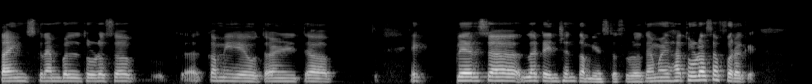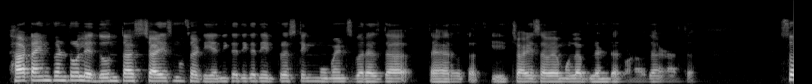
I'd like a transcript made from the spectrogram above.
टाईम स्क्रॅम्बल थोडंसं कमी हे होतं आणि त्या एक प्लेयर्सला टेन्शन कमी असतं थोडं. त्यामुळे हा थोडासा फरक आहे. हा टाइम कंट्रोल आहे. दोन तास चाळीस मुसाठी. आणि कधी कधी इंटरेस्टिंग मुवमेंट्स बऱ्याचदा तयार होतात की चाळीसाव्या मुला ब्लंडर होणं उदाहरणार्थ. सो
